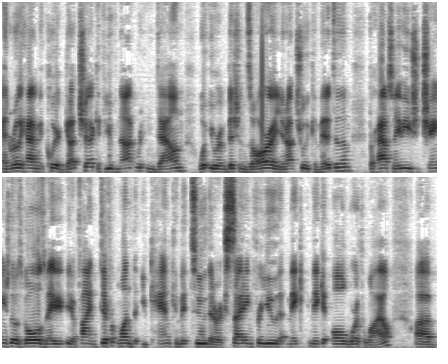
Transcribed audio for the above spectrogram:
and really having a clear gut check. If you've not written down what your ambitions are and you're not truly committed to them, perhaps maybe you should change those goals. Maybe you know, find different ones that you can commit to that are exciting for you that make make it all worthwhile. Uh,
